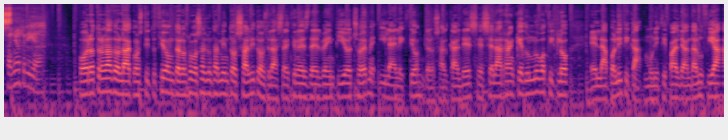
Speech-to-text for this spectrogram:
Señor. Por otro lado, la constitución de los nuevos ayuntamientos salidos de las elecciones del 28M y la elección de los alcaldes es el arranque de un nuevo ciclo en la política municipal de Andalucía,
